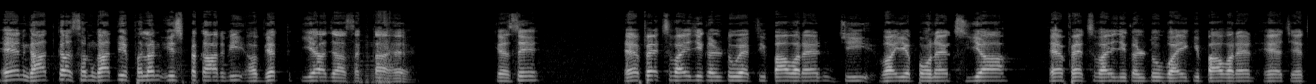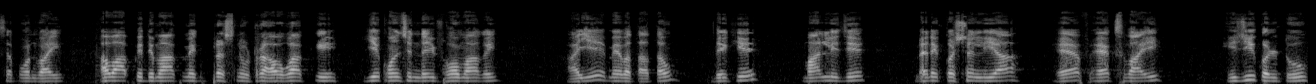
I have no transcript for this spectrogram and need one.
एन घात का समघातीय फलन इस प्रकार भी अव्यक्त किया जा सकता है। कैसे? F X Y equal to X की power N, G Y upon X, या F X Y equal to Y की power N, H X upon Y. अब आपके दिमाग में एक प्रश्न उठ रहा होगा कि ये कौन सी नई फॉर्म आ गई? आइए मैं बताता हूँ। देखिए, मान लीजिए, मैंने क्वेश्चन लिया, F X Y is equal to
